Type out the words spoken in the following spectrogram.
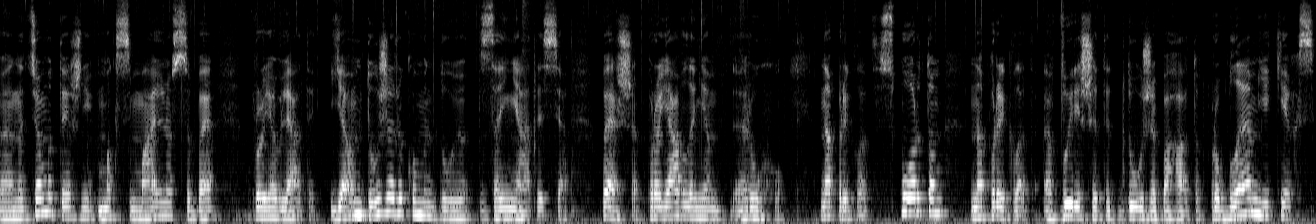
на цьому тижні максимально себе проявляти. Я вам дуже рекомендую зайнятися перше проявленням е, руху, наприклад, спортом, наприклад, вирішити дуже багато проблем, якихось,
